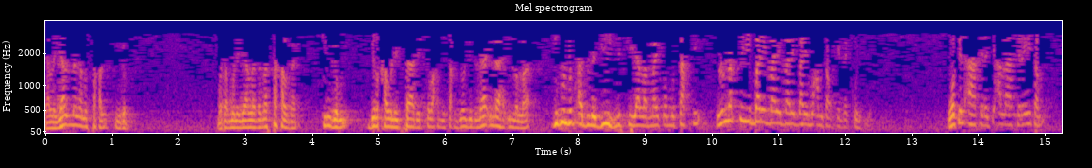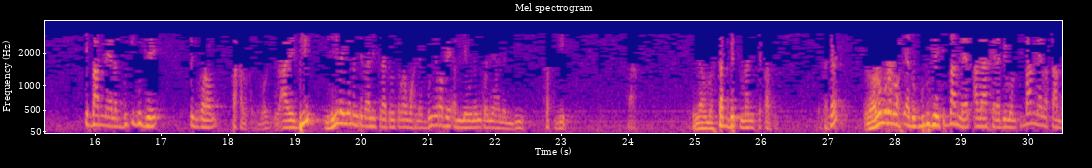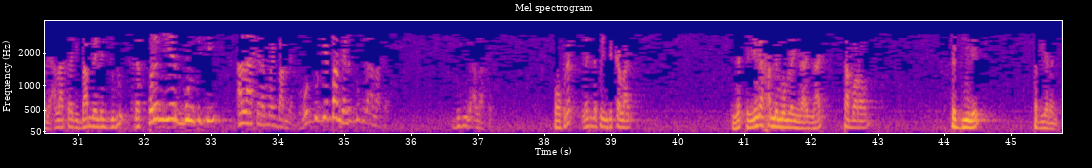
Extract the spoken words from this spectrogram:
yàlla yàlla na nga nu saxal ci ngëm moo tax mu ne yàlla dana saxal nag ci ngëm bil xawli saabit te wax bi sax jooju laa ilaha illa allah di dundub àdduna bii nit ki yàlla may ko mu tax ci lu natt yi bari bari bari bari mu am tax ci rek continue wa fil axira ci àlaxira itam ci bàmmeelam bu ci duggee suñ borom saxal ko moo aaye bii lii la yonente bi alayhi salatu wasalaam wax ne bu ñu robee am néew nañ ko ñaanal lii sax bii waaw allahuma sabbit man ci xasu parce que loolu mu doon wax ci àdduna bu duggee ci bàmmeel alaxira bi moom ci bàmmeel la tàmbalee alaxira bi bàmmeel lañ jublu la première bunt ci alaxira mooy bàmmeel boo duggee bàmmeel rek dugg nga alaxira dugg nga alaxira foofu rek lañ la fay njëkk a laaj ñett yi nga xam ne moom lañ laaj laaj sa borom sa diine sa yonent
